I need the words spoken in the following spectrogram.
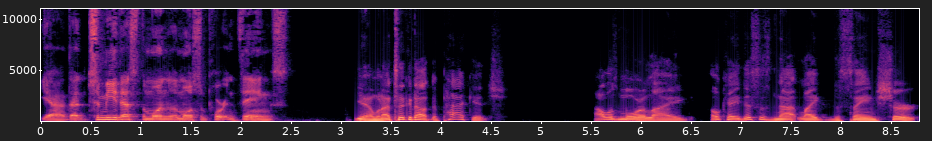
yeah, that to me, that's the one of the most important things. Yeah, when I took it out the package, I was more like, okay, this is not like the same shirt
